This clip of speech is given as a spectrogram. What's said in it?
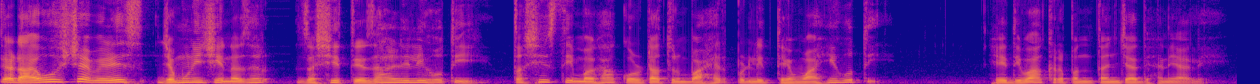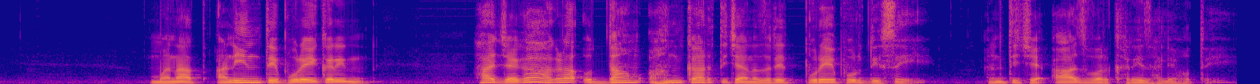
त्या डायव्होर्सच्या वेळेस जमुनीची नजर जशी तेजाळलेली होती तशीच ती मघा कोर्टातून बाहेर पडली तेव्हाही होती. हे दिवाकर पंतांच्या ध्यानी आले. मनात आणीन ते पुरे करीन हा जगा आगळा उद्दाम अहंकार तिच्या नजरेत पुरेपूर दिसे आणि तिचे आजवर खरे झाले होते.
